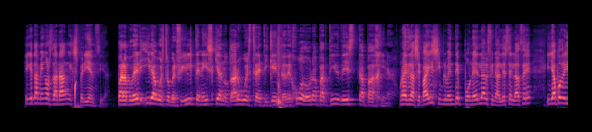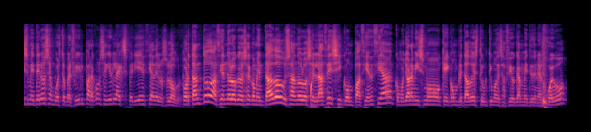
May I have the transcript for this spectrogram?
y que también os darán experiencia. Para poder ir a vuestro perfil tenéis que anotar vuestra etiqueta de jugador a partir de esta página. Una vez la sepáis, simplemente ponedla al final de este enlace y ya podréis meteros en vuestro perfil para conseguir la experiencia de los logros. Por tanto, haciendo lo que os he comentado, usando los enlaces y con paciencia, como yo ahora mismo que he completado este último desafío que han metido en el juego,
